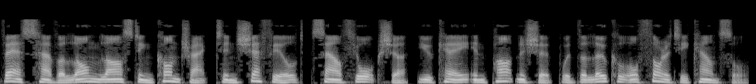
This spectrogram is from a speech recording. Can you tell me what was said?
VES have a long-lasting contract in Sheffield, South Yorkshire, UK in partnership with the local authority council.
